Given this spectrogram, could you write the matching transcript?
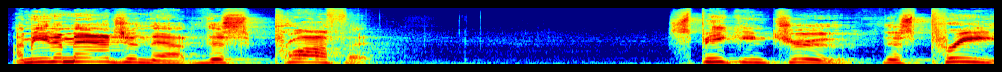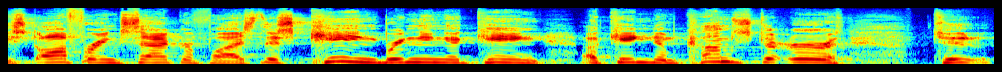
I mean, imagine that. This prophet speaking truth, this priest offering sacrifice, this king bringing a king, a kingdom comes to earth to,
